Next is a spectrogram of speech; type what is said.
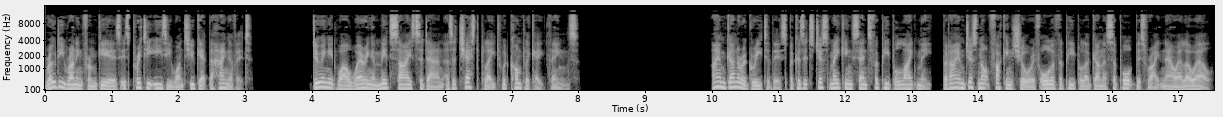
Roadie running from gears is pretty easy once you get the hang of it. Doing it while wearing a mid-sized sedan as a chest plate would complicate things. I am gonna agree to this because it's just making sense for people like me, but I am just not fucking sure if all of the people are gonna support this right now lol.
